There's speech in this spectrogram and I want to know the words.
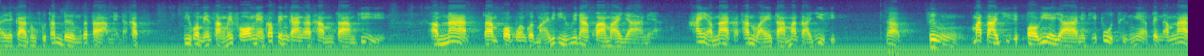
อายการสูงสุดท่านเดิมก็ตามเนี่ยนะครับ มีความเห็นสั่งไม่ฟ้องเนี่ยก็เป็นการกระทำตามที่อำนาจตามประมวลกฎหมายวิธีวินาความอาญาเนี่ย ให้อำนาจกับท่านไว้ตามมาตรา 20 ครับ ซึ่งมาตรา 20 ปวิทยาเนี่ยที่พูดถึงเนี่ยเป็นอำนาจ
